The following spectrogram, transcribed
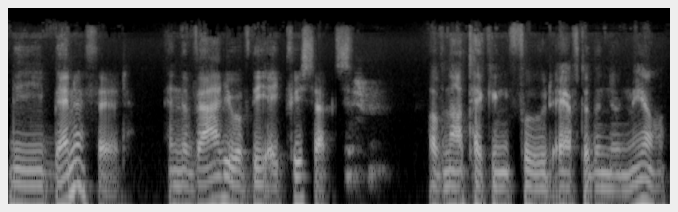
the benefit and the value of the eight precepts of not taking food after the noon meal.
